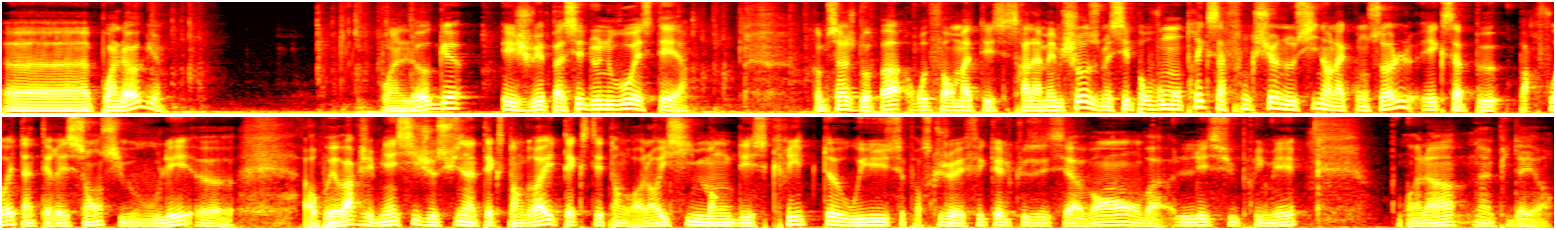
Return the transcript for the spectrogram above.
euh, .log, .log et je vais passer de nouveau str. Comme ça, je ne dois pas reformater. Ce sera la même chose, mais c'est pour vous montrer que ça fonctionne aussi dans la console et que ça peut parfois être intéressant si vous voulez. Alors, vous pouvez voir que j'ai bien ici, je suis un texte en gras et texte est en gras. Alors ici, il manque des scripts. Oui, c'est parce que j'avais fait quelques essais avant. On va les supprimer. Voilà, et puis d'ailleurs,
